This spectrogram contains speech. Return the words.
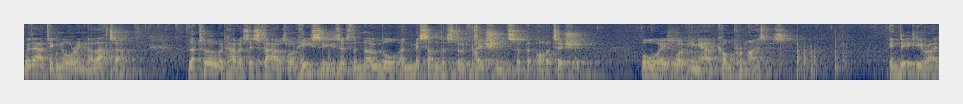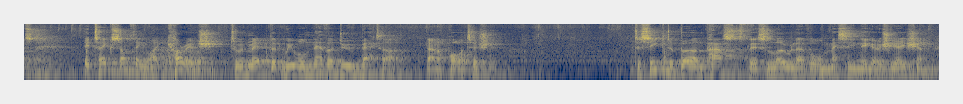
without ignoring the latter, Latour would have us espouse what he sees as the noble and misunderstood patience of the politician, always working out compromises. Indeed, he writes, it takes something like courage to admit that we will never do better than a politician. To seek to burn past this low level, messy negotiation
